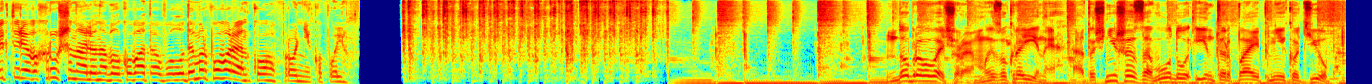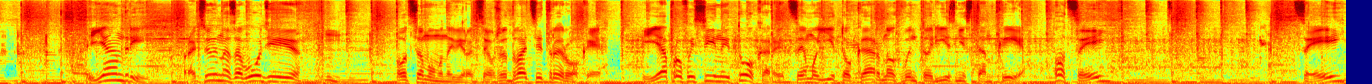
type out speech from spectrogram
Вікторія Вахрушина, Альона Балкова та Володимир Поваренко про Нікополь. Доброго вечора. Ми з України, а точніше, заводу Інтерпайп Нікотюб. Я Андрій. Працюю на заводі. От самому не віриться, вже 23 роки. Я професійний токар, і це мої токарно-гвинторізні станки. Оцей. Цей.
